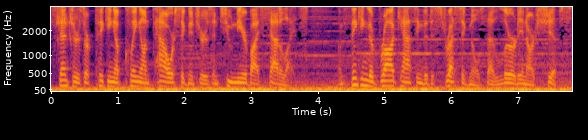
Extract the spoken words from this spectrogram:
Sensors are picking up Klingon power signatures in two nearby satellites. I'm thinking they're broadcasting the distress signals that lured in our ships.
